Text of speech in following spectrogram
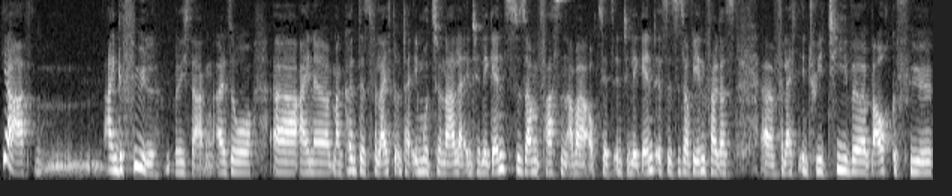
ja, ein Gefühl, würde ich sagen. Also äh, eine, man könnte es vielleicht unter emotionaler Intelligenz zusammenfassen, aber ob es jetzt intelligent ist, es ist auf jeden Fall das äh, vielleicht intuitive Bauchgefühl.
